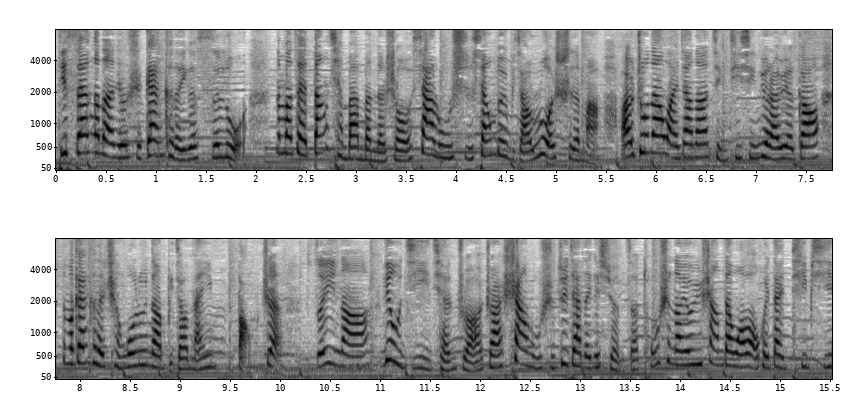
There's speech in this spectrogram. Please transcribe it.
第三个呢，就是 gank 的一个思路。那么在当前版本的时候，下路是相对比较弱势的嘛，而中单玩家呢警惕性越来越高，那么 gank 的成功率呢比较难以保证。所以呢，六级以前主要抓上路是最佳的一个选择。同时呢，由于上单往往会带 TP，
